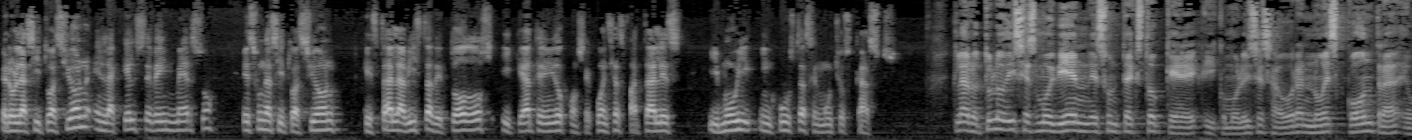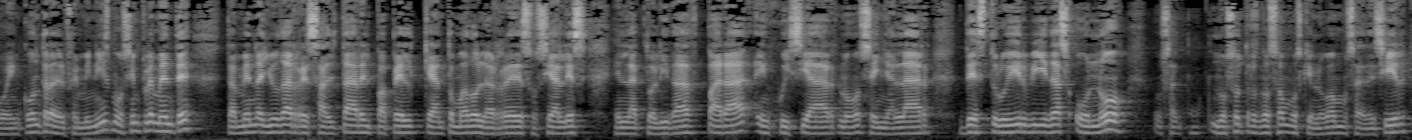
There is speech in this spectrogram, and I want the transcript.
pero la situación en la que él se ve inmerso es una situación que está a la vista de todos y que ha tenido consecuencias fatales y muy injustas en muchos casos. Claro, tú lo dices muy bien, es un texto que, y como lo dices ahora, no es contra o en contra del feminismo, simplemente también ayuda a resaltar el papel que han tomado las redes sociales en la actualidad para enjuiciar, ¿no? señalar, destruir vidas o no. O sea, nosotros no somos quien lo vamos a decir,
